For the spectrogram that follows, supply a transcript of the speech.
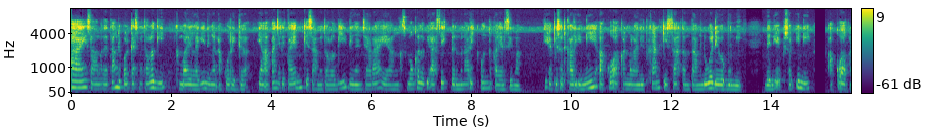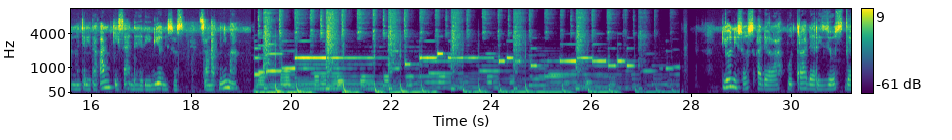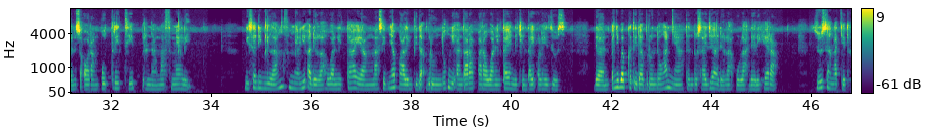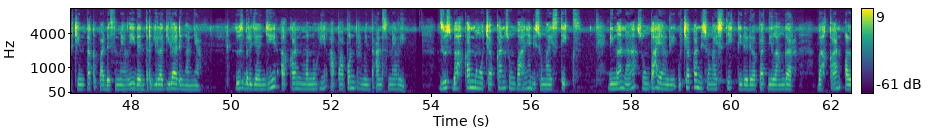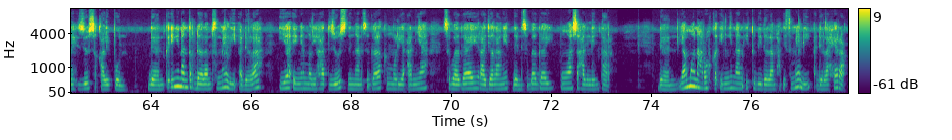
Hai, selamat datang di podcast mitologi. Kembali lagi dengan aku Rega yang akan ceritain kisah mitologi dengan cara yang semoga lebih asik dan menarik untuk kalian simak. Di episode kali ini, aku akan melanjutkan kisah tentang dua dewa bumi. Dan di episode ini, aku akan menceritakan kisah dari Dionysus. Selamat menyimak. Dionysus adalah putra dari Zeus dan seorang putri Tip bernama Semeli. Bisa dibilang Semeli adalah wanita yang nasibnya paling tidak beruntung di antara para wanita yang dicintai oleh Zeus. Dan penyebab ketidakberuntungannya tentu saja adalah ulah dari Hera. Zeus sangat jatuh cinta kepada Semeli dan tergila-gila dengannya. Zeus berjanji akan memenuhi apa pun permintaan Semeli. Zeus bahkan mengucapkan sumpahnya di sungai Styx di mana sumpah yang diucapkan di sungai Styx tidak dapat dilanggar, bahkan oleh Zeus sekalipun. Dan keinginan terdalam Semeli adalah ia ingin melihat Zeus dengan segala kemuliaannya sebagai Raja Langit dan sebagai penguasa halilintar. Dan yang menaruh keinginan itu di dalam hati Semeli adalah Hera.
